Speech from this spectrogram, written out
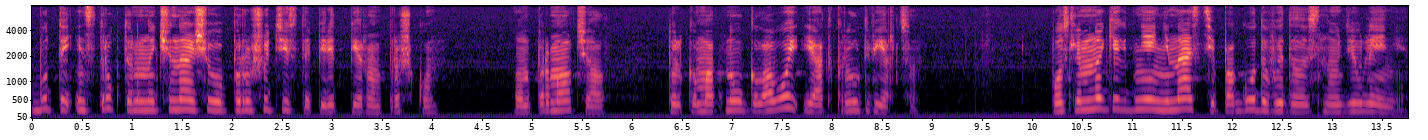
будто инструктор начинающего парашютиста перед первым прыжком. Он промолчал, только мотнул головой и открыл дверцу. После многих дней ненасти погода выдалась на удивление.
